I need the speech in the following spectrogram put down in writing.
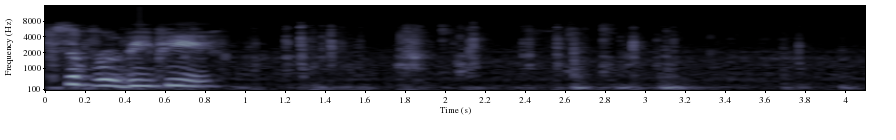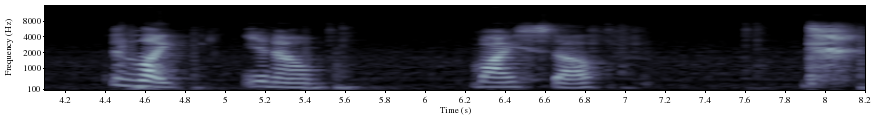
Except for BP. And like, you know, my stuff.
